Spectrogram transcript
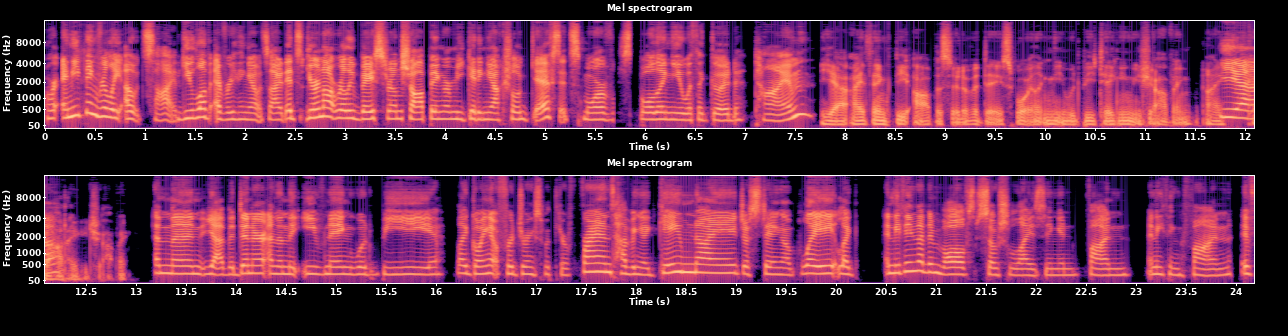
or anything really outside. You love everything outside. It's you're not really based around shopping or me getting you actual gifts. It's more of spoiling you with a good time. Yeah, I think the opposite of a day spoiling me would be taking me shopping. I Yeah. God, I hate shopping. And then yeah, the dinner and then the evening would be like going out for drinks with your friends, having a game night, just staying up late, like anything that involves socializing and fun, anything fun. If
